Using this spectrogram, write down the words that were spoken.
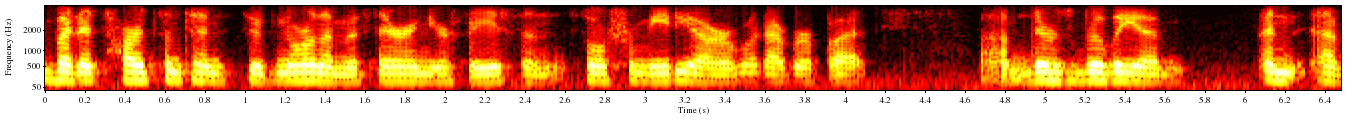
but it's hard sometimes to ignore them if they're in your face on social media or whatever. But um, there's really a, an, a,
